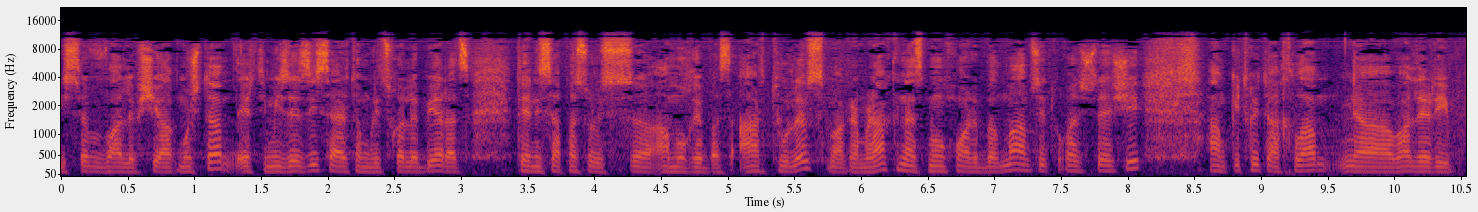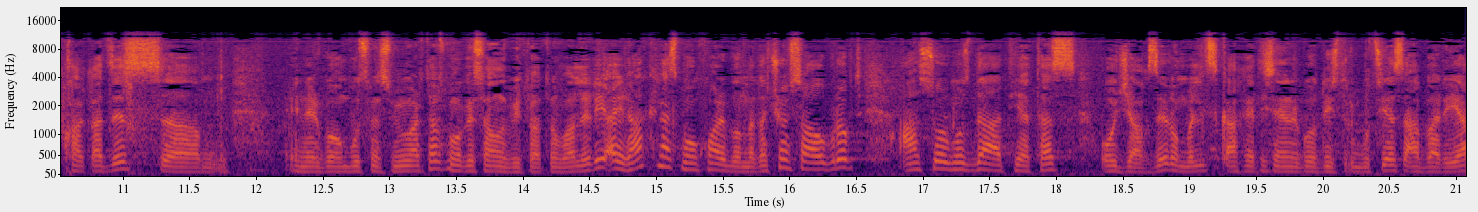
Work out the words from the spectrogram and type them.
ისევ ვალებში აღმოჩნდა. ერთი მიზეზი საერთო მრიცხველებია, რაც დენის საფასურის ამოღებას ართულებს, მაგრამ რაკნას მომხმარებელმა ამ სიტუაციაში ამ კითხვით ახლა ვალერი ფხაკაძეს ენერგოომბუდსმენს მიმართავს მოგესალმებით ბატონ ვალერი. აი რა ქნას მომხმარებელმა და ჩვენ საუბრობთ 150.000 ოჯახზე, რომელიც კახეთის ენერგოდისტრიბუციას აბარია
